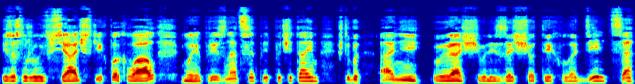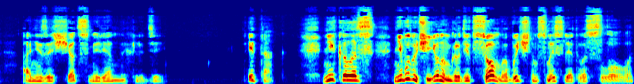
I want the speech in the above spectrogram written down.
и заслуживают всяческих похвал, мы, признаться, предпочитаем, чтобы они выращивались за счет их владельца, а не за счет смиренных людей. Итак, Николас, не будучи юным гордецом в обычном смысле этого слова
